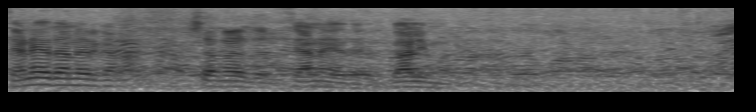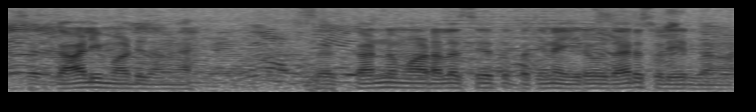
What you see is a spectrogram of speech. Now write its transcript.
சென்னை தானே இருக்காண்ணா சென்னை இது சேனை இது காளி மாடு. சார் காளி மாடு தாங்க. சார் கண்ணு மாடெல்லாம் சேர்த்து பார்த்தீங்கன்னா இருபதாயிரம் சொல்லியிருக்காங்க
